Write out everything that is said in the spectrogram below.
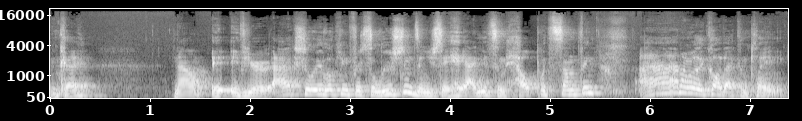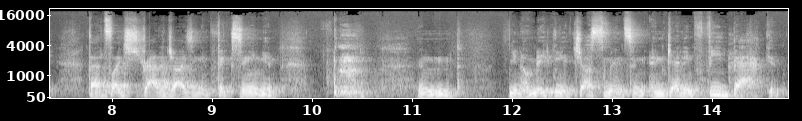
Okay? Now, if you're actually looking for solutions and you say, hey, I need some help with something, I don't really call that complaining. That's like strategizing and fixing and, and you know, making adjustments and, and getting feedback. And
